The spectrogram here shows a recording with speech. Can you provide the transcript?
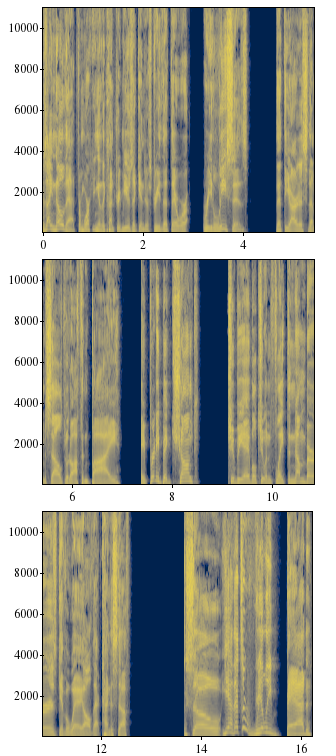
because I know that from working in the country music industry that there were releases that the artists themselves would often buy a pretty big chunk to be able to inflate the numbers, give away all that kind of stuff. So, yeah, that's a really bad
